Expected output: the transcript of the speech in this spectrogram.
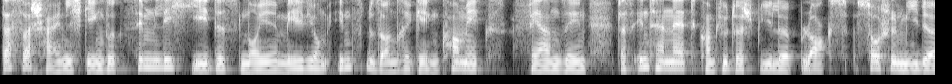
das wahrscheinlich gegen so ziemlich jedes neue Medium, insbesondere gegen Comics, Fernsehen, das Internet, Computerspiele, Blogs, Social Media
